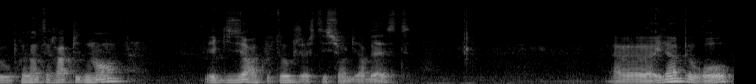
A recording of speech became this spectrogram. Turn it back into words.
vous présenter rapidement l'aiguiseur à couteau que j'ai acheté sur Gearbest. Euh, il est un peu gros.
